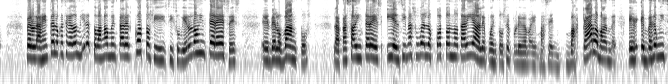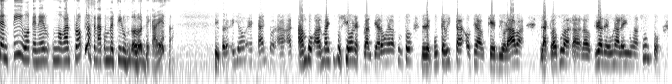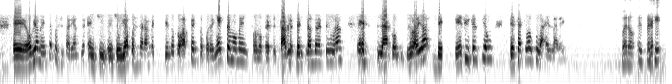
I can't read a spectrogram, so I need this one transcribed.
Pero la gente lo que se quedó, mire, esto van a aumentar el costo si, si subieron los intereses eh, de los bancos, la tasa de interés, y encima suben los costos notariales, pues entonces el problema va, a ser más caro. Eh, en vez de un incentivo, tener un hogar propio se va a convertir en un dolor de cabeza. Sí, pero ellos, eh, tanto, ambos, ambas instituciones plantearon el asunto desde el punto de vista, o sea, que violaba la cláusula, la, doctrina de una ley, un asunto. Eh, obviamente, pues estarían en su, en su día, pues estarán metiendo otros aspectos, pero en este momento lo que se está ventilando en el tribunal es la constitucionalidad de esa intención de esa cláusula en la ley. Pero el,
